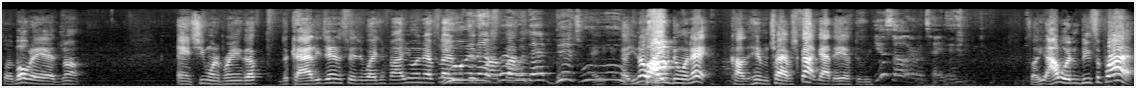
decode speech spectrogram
So both of their ass drunk, and she want to bring up the Kylie Jenner situation. Find you in there flirting You with in that friend motherfucker. with that bitch? Woo, woo. You know why you doing that? Cause him and Travis Scott got the history. You're so irritating. So yeah, I wouldn't be surprised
